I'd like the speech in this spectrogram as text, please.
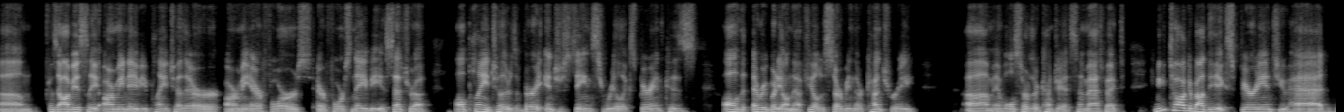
Because um, obviously, Army, Navy playing each other, Army, Air Force, Air Force, Navy, etc., all playing each other is a very interesting, surreal experience because all the, everybody on that field is serving their country, um, and will serve their country at some aspect. Can you talk about the experience you had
